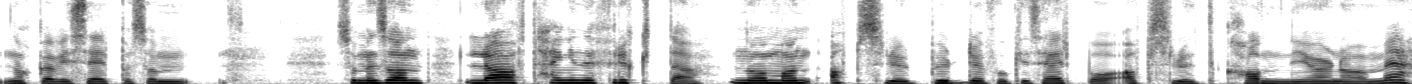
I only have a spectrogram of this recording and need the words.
noe vi ser på som som en sånn lavthengende frukt, da. Noe man absolutt burde fokusere på og absolutt kan gjøre noe med.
